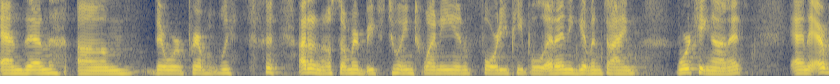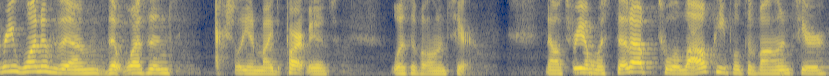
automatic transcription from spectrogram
and then um, there were probably i don't know somewhere between 20 and 40 people at any given time working on it and every one of them that wasn't actually in my department was a volunteer now 3m was set up to allow people to volunteer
